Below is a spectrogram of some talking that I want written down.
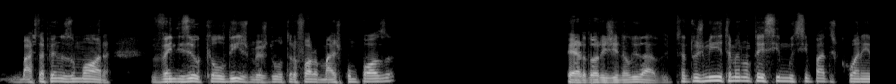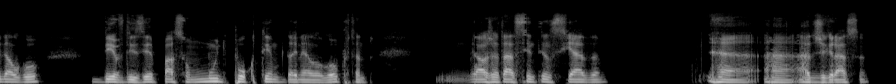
basta apenas uma hora, vem dizer o que ele diz, mas de outra forma mais pomposa, perde a originalidade. Portanto, os mídias também não têm sido muito simpáticos com a Ana Hidalgo, devo dizer, passam muito pouco tempo da Ana Hidalgo, portanto, ela já está sentenciada à, à, à desgraça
